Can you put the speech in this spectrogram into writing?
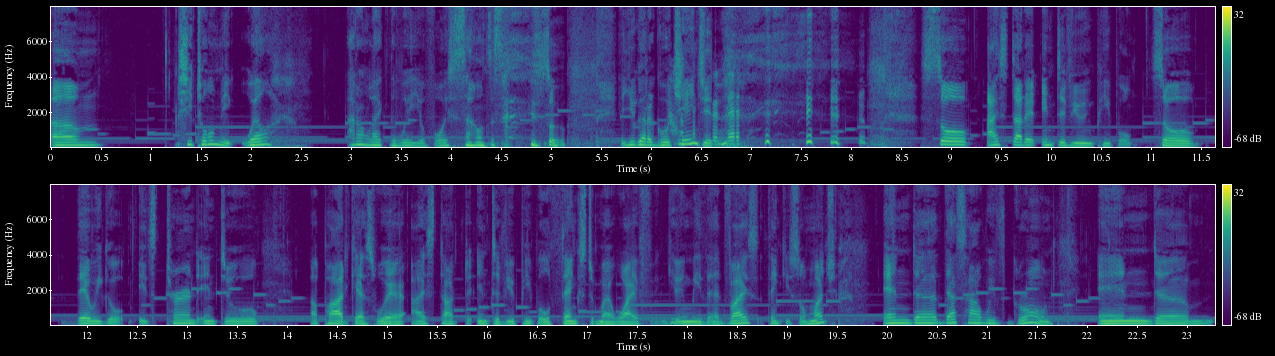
um, she told me, Well, I don't like the way your voice sounds. so you got to go change it. so I started interviewing people. So there we go. It's turned into a podcast where I start to interview people thanks to my wife giving me the advice. Thank you so much. And uh, that's how we've grown. And um,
